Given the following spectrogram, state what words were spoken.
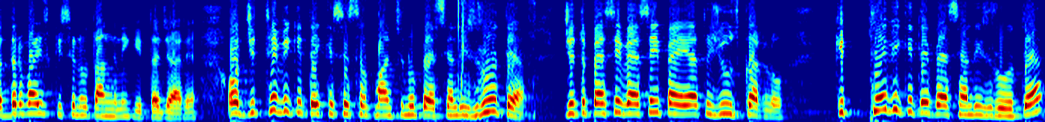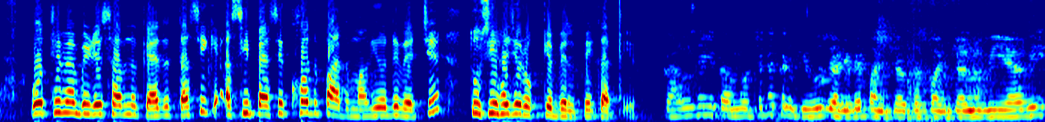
ਅਦਰਵਾਈਜ਼ ਕਿਸੇ ਨੂੰ ਤੰਗ ਨਹੀਂ ਕੀਤਾ ਜਾ ਰਿਹਾ। ਔਰ ਜਿੱਥੇ ਵੀ ਕਿਤੇ ਕਿਸੇ ਸਰਪੰਚ ਨੂੰ ਪੈਸਿਆਂ ਦੀ ਜ਼ਰੂਰਤ ਆ ਜਿੱਥੇ ਪੈਸੇ ਵੈਸੇ ਹੀ ਪਏ ਆ ਤਾਂ ਯੂਜ਼ ਕਰ ਲਓ। ਕਿੱਥੇ ਵੀ ਕਿਤੇ ਪੈਸਿਆਂ ਦੀ ਜ਼ਰੂਰਤ ਆ ਉੱਥੇ ਮੈਂ ਵੀਡੀਓ ਸਾਹਿਬ ਨੂੰ ਕਹਿ ਦਿੱਤਾ ਸੀ ਕਿ ਅਸੀਂ ਪੈਸੇ ਖੁਦ ਪਾ ਦੇਵਾਂਗੇ ਉਹਦੇ ਵਿੱਚ ਤੁਸੀਂ ਹਜੇ ਰੁੱਕ ਕੇ ਬਿੱਲ ਪੇ ਕਰ ਦਿਓ। ਕੱਲ ਦੇ ਕੰਮ ਉੱਤੇ ਨਾ ਕਨਫਿਊਜ਼ ਆ ਜਿਹੜੇ ਪੰਚਾਂ ਸਰਪੰਚਾਂ ਨੂੰ ਵੀ ਆ ਵੀ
